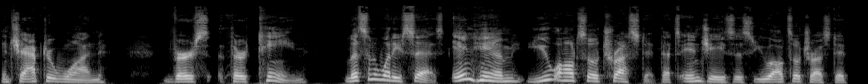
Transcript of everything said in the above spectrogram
in chapter 1 verse 13 listen to what he says. In him you also trusted. That's in jesus you also trusted.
